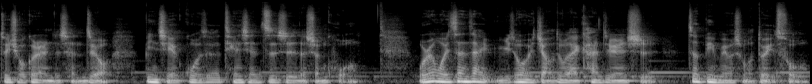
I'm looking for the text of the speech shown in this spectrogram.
追求个人的成就，并且过着天仙自适的生活。我认为站在宇宙的角度来看这件事，这并没有什么对错，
